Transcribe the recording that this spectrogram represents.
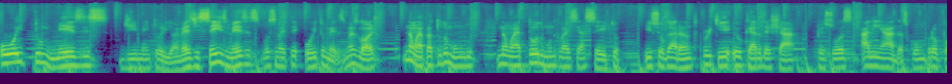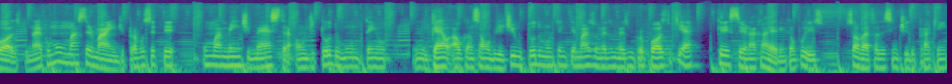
oito meses de mentoria. Ao invés de seis meses, você vai ter oito meses. Mas lógico, Não é para todo mundo, não é todo mundo que vai ser aceito. Isso eu garanto porque eu quero deixar pessoas alinhadas com um propósito, né? Como um mastermind, para você ter uma mente mestra onde todo mundo tem um, um, quer alcançar um objetivo, todo mundo tem que ter mais ou menos o mesmo propósito, que é crescer na carreira. Então, por isso, só vai fazer sentido para quem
